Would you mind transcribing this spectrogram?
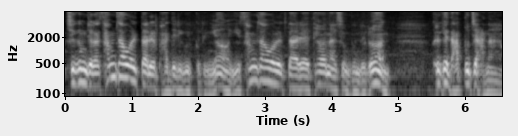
지금 제가 3, 4월 달을 봐드리고 있거든요. 이 3, 4월 달에 태어나신 분들은 그렇게 나쁘지 않아요.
